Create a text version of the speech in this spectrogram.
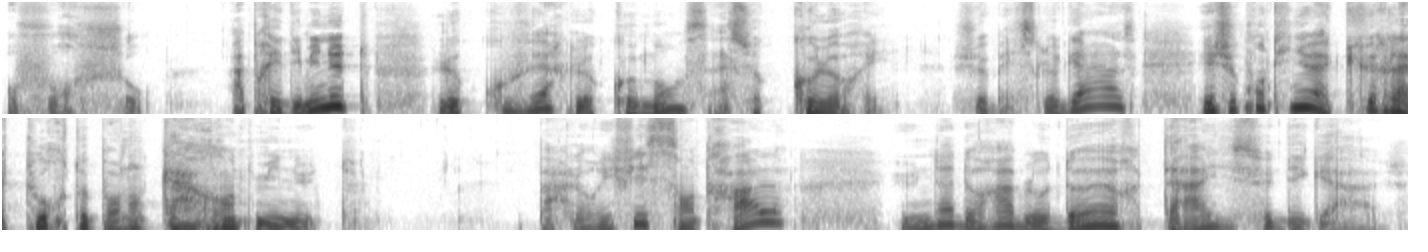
au four chaud. Après dix minutes, le couvercle commence à se colorer. Je baisse le gaz et je continue à cuire la tourte pendant quarante minutes. Par l'orifice central, une adorable odeur d'ail se dégage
